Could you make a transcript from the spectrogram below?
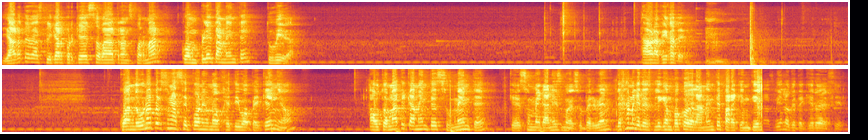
Y ahora te voy a explicar por qué eso va a transformar completamente tu vida. Ahora, fíjate. Cuando una persona se pone un objetivo pequeño, automáticamente su mente, que es un mecanismo de supervivencia, déjame que te explique un poco de la mente para que entiendas bien lo que te quiero decir.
